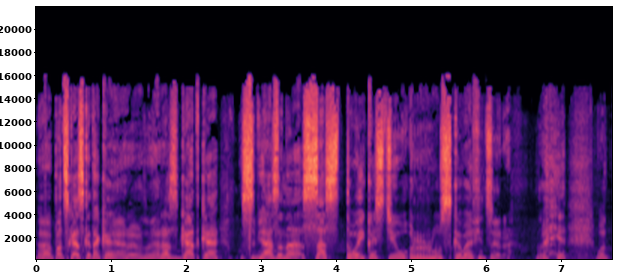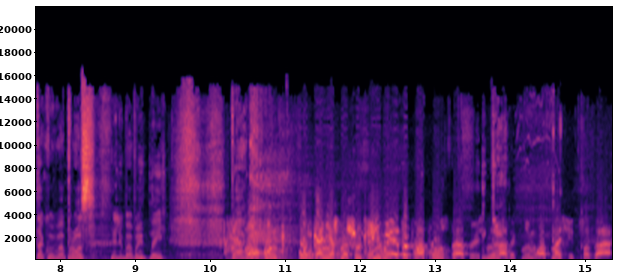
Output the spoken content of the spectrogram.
А, подсказка такая, разгадка связана со стойкостью русского офицера. Вот такой вопрос, любопытный. Так. Ну, он, он, конечно, шутливый этот вопрос, да, то есть да. не надо к нему относиться, да,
